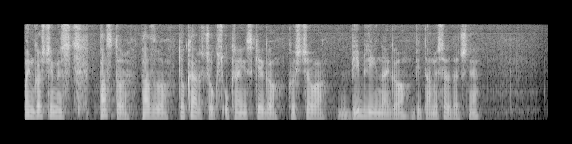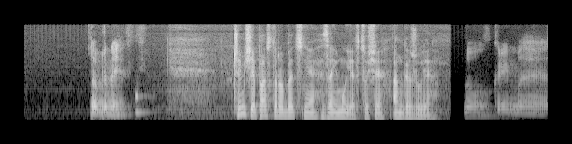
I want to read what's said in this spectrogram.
Moim gościem jest pastor Pawlo Tokarczuk z Ukraińskiego Kościoła Biblijnego. Witamy serdecznie. Dobry dzień. Czym się pastor obecnie zajmuje, w co się angażuje? No, e,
